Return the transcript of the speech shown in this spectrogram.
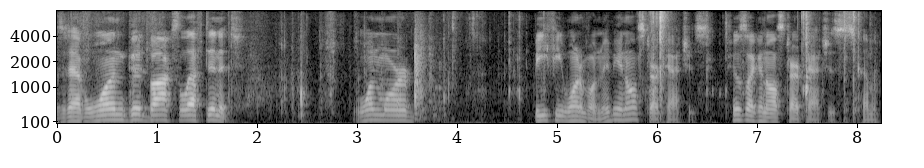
Does it have one good box left in it? One more beefy one of them. Maybe an all-star patches. Feels like an all-star patches is coming.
